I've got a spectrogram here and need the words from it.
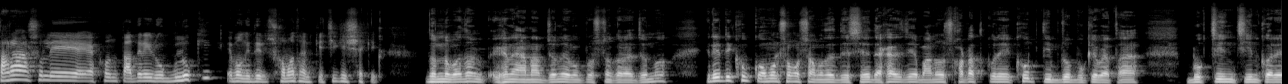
তারা আসলে এখন তাদের এই রোগগুলো কী? এবং এদের সমাধান কি? চিকিৎসা কি? ধন্যবাদ এখানে আনার জন্য এবং প্রশ্ন করার জন্য। এটা একটি খুব কমন সমস্যা আমাদের দেশে। দেখা যায় যে মানুষ হঠাৎ করে খুব তীব্র বুকে ব্যথা, বুক চিন চিন করে,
